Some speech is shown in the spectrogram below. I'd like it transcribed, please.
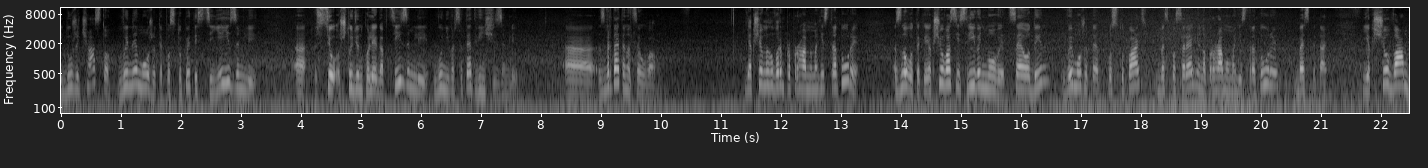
І дуже часто ви не можете поступити з цієї землі, студент-колега в цій землі, в університет в іншій землі. Е, Звертайте на це увагу. Якщо ми говоримо про програми магістратури, знову таки, якщо у вас є рівень мови С1, ви можете поступати безпосередньо на програму магістратури без питань. Якщо вам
